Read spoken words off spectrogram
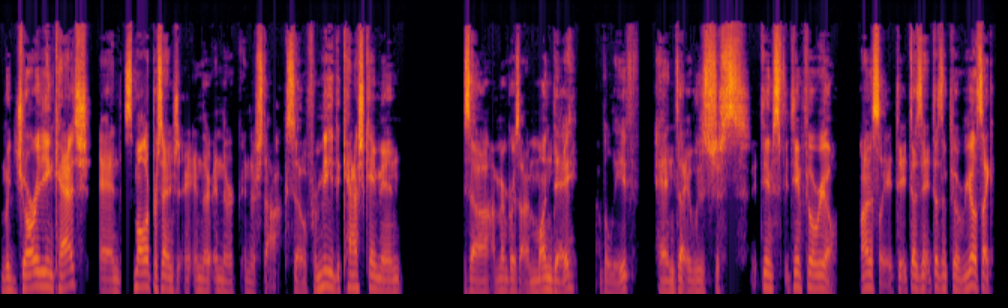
majority in cash and smaller percentage in their, in their, in their stock. So, for me, the cash came in. Uh, I remember it was on Monday, I believe. And uh, it was just, it didn't, it didn't feel real. Honestly, it, it doesn't it doesn't feel real. It's like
